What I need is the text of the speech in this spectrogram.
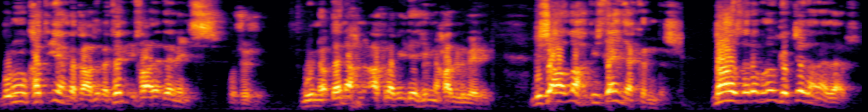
bunu katiyen ve kadibeten ifade edemeyiz bu sözü. Bu ve nahnu akrabi ileyhi min hablil verid. Bize Allah bizden yakındır. Bazıları bunu gökte zanneder.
